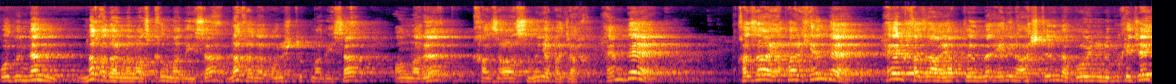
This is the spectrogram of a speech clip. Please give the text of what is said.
O günden ne kadar namaz kılmadıysa, ne kadar oruç tutmadıysa onları kazasını yapacak. Hem de kaza yaparken de her kaza yaptığında, elini açtığında boynunu bükecek.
